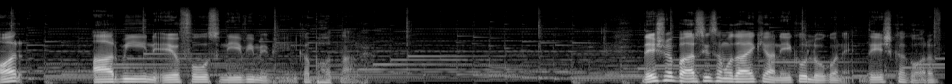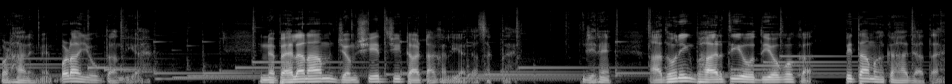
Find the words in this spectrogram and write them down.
और आर्मी एयरफोर्स नेवी में भी इनका बहुत नाम है। देश में पारसी समुदाय के अनेकों लोगों ने देश का गौरव बढ़ाने में बड़ा योगदान दिया है। इनमें पहला नाम जमशेद जी टाटा का लिया जा सकता है, जिन्हें आधुनिक भारतीय उद्योगों का पितामह कहा जाता है।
